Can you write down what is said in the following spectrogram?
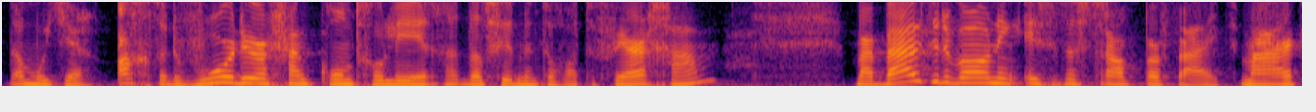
Dan moet je achter de voordeur gaan controleren. Dat vindt men toch wat te ver gaan. Maar buiten de woning is het een strafbaar feit. Maar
